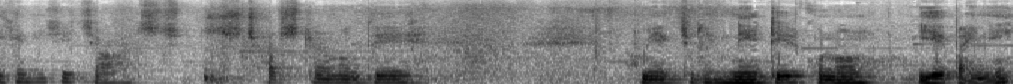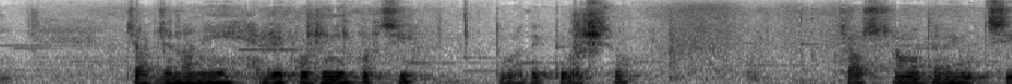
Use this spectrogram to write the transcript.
এখানে যে চার্জ চার্জটার মধ্যে আমি অ্যাকচুয়ালি নেটের কোনো ইয়ে পাইনি, যার জন্য আমি রেকর্ডিংই করছি, তোমরা দেখতে পাচ্ছ। চার্জটার মধ্যে আমি উঠছি।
